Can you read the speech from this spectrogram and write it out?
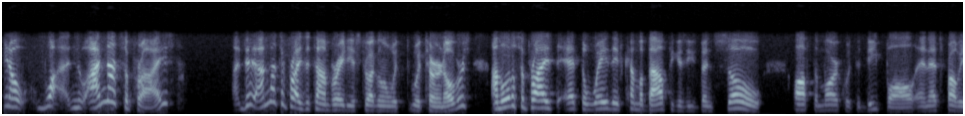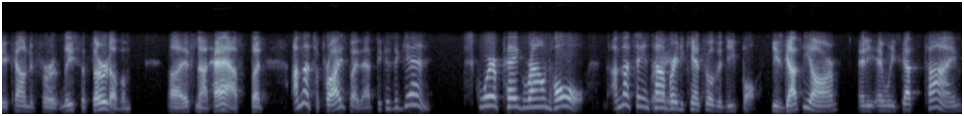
You know, wha no, I'm not surprised. I- th- I'm not surprised that Tom Brady is struggling with with turnovers. I'm a little surprised at the way they've come about because he's been so off the mark with the deep ball, and that's probably accounted for at least a third of them, uh, if not half. But I'm not surprised by that because again, square peg, round hole. I'm not saying Tom Right. Brady can't throw the deep ball. He's got the arm, and he, and when he's got the time,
